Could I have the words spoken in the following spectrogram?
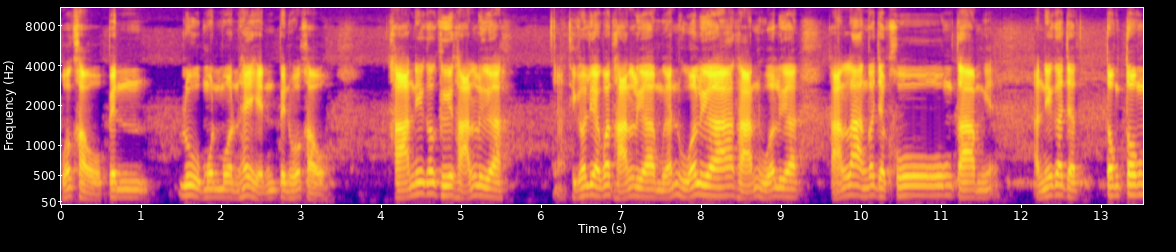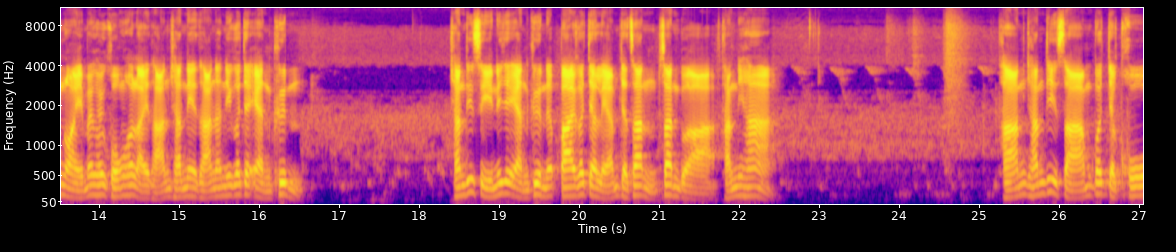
หัวเข่าเป็นรูปมนๆให้เห็นเป็นหัวเข่าฐานนี้ก็คือฐานเรือที่เขาเรียกว่าฐานเรือเหมือนหัวเรือ ฐานหัวเรือ ฐานล่างก็จะโค้งตามเงี้ยอันนี้ก็จะตรงๆหน่อยไม่ค่อยโค้งเท่าไหร่ฐานชั้นนี้ฐานอันนี้ก็จะแอนขึ้น ชั้นที่สี่นี่จะแอนขึ้นนะปลายก็จะแหลมจะสั้นสั้นกว่าชั้นที่ห้า ฐานชั้นที่สามก็จะโค้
